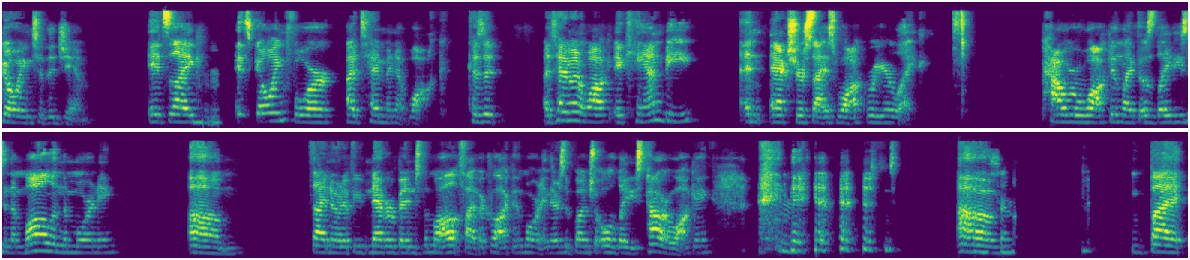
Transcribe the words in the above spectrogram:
going to the gym. It's like mm-hmm. it's going for a 10 minute walk. Cause it a 10 minute walk, it can be an exercise walk where you're like power walking like those ladies in the mall in the morning. Um Side note, if you've never been to the mall at five o'clock in the morning, there's a bunch of old ladies power walking. Mm. um, awesome. But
